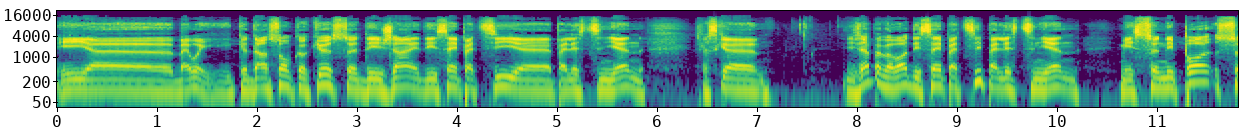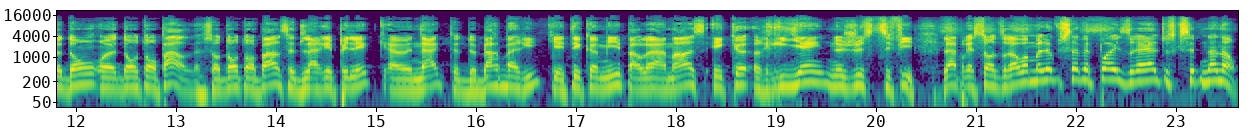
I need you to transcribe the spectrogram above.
Et euh, ben oui, que dans son caucus, des gens et des sympathies euh, palestiniennes, parce que les gens peuvent avoir des sympathies palestiniennes, mais ce n'est pas ce dont, euh, dont on parle. Ce dont on parle, c'est de la réplique à un acte de barbarie qui a été commis par le Hamas et que rien ne justifie. Là, après ça, on dira, ouais, mais là, vous savez pas Israël, tout ce qui s'est... Non, non.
